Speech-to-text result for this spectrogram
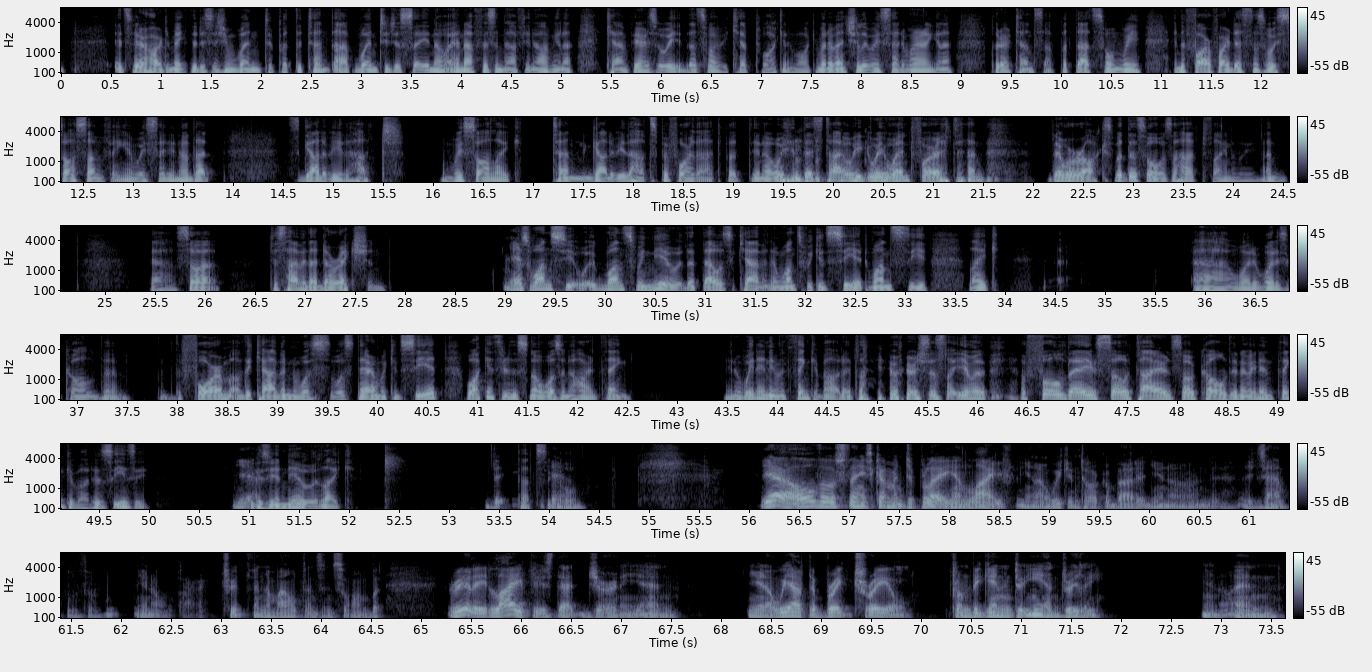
it's very hard to make the decision when to put the tent up, when to just say, no, enough is enough. You know, I'm gonna camp here. So we that's why we kept walking and walking. But eventually we said we're not gonna put our tents up. But that's when we, in the far far distance, we saw something and we said, you know, that's got to be the hut. And we saw like ten got to be the huts before that. But you know, we, this time we we went for it and there were rocks, but this one was a hut finally. And yeah, so uh, just having that direction because yep. once you, once we knew that that was a cabin, and once we could see it, once the like, uh, what what is it called the the form of the cabin was was there, and we could see it. Walking through the snow wasn't a hard thing. You know, we didn't even think about it. Like, it was just like even a full day, so tired, so cold. You know, we didn't think about it. It was easy. Yeah. Because you knew, like, the, that's the yeah. goal yeah, all those things come into play in life. You know, we can talk about it, you know, and the examples of, you know, our trips in the mountains and so on. But really, life is that journey. And, you know, we have to break trail from beginning to end, really. You know, and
